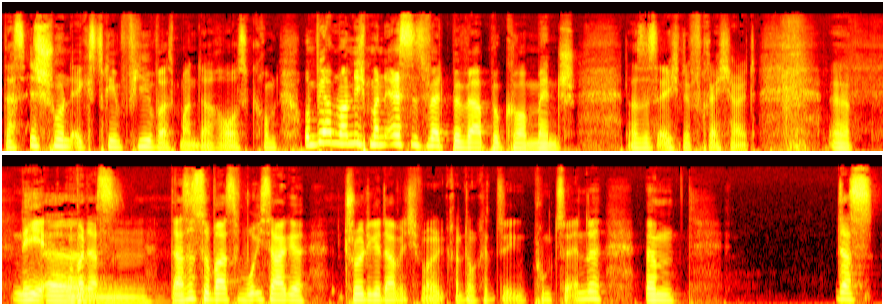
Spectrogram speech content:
Das ist schon extrem viel, was man da rauskommt. Und wir haben noch nicht mal einen Essenswettbewerb bekommen, Mensch. Das ist echt eine Frechheit. Äh, nee, ähm. aber das, ähm. das ist sowas, wo ich sage, entschuldige David, ich wollte gerade noch den Punkt zu Ende. Ähm, das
